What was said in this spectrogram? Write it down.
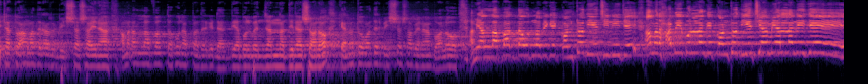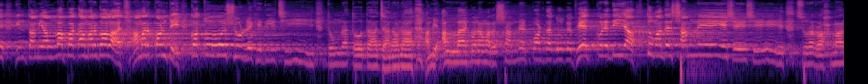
এটা তো আমাদের আর বিশ্বাস হয় না। আমার আল্লাহ পাক তখন আপনাদেরকে ডাক দিয়া বলবেন, জান্নাতীরা, শোনো, কেন তোমাদের বিশ্বাস হবে না, বলো। আমি আল্লাহ পাক দাউদ নবীকে কণ্ঠ দিয়েছি নিজে, আমার হাবিবুল্লাহকে কণ্ঠ দিয়েছি আমি আল্লাহ নিজে, কিন্তু আমি আল্লাহ পাক আমার গলায়, আমার কণ্ঠে কত সুর রেখে দিয়েছি। তোমরা তো তা জানো না। আমি আল্লাহ এখন আমার সামনের পর্দাগুলোকে ভেদ করে দিয়া তোমাদের সামনে এসে এসে সুরা রহমান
